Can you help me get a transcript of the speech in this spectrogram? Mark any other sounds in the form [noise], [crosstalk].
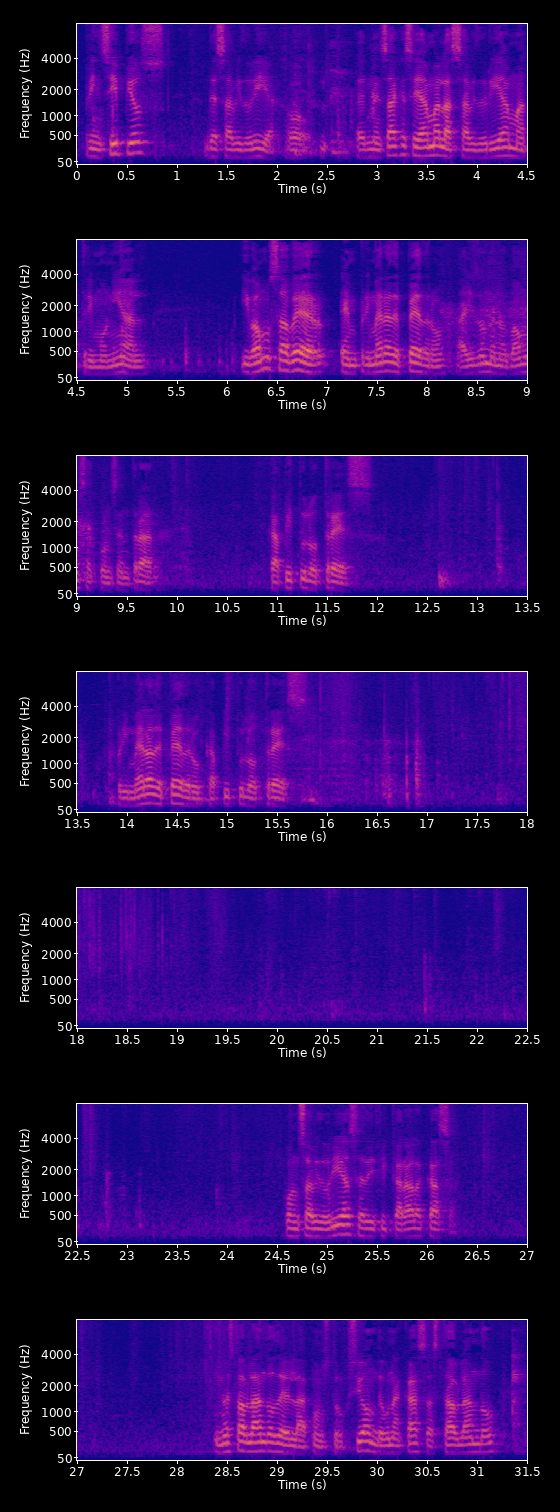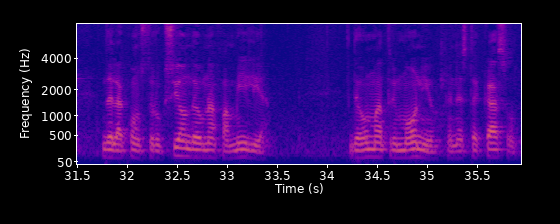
principios de sabiduría. O el mensaje se llama la sabiduría matrimonial. Y vamos a ver en Primera de Pedro, ahí es donde nos vamos a concentrar, capítulo 3. Primera de Pedro, capítulo 3. Con sabiduría se edificará la casa. No está hablando de la construcción de una casa, está hablando de la construcción de una familia, de un matrimonio en este caso.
